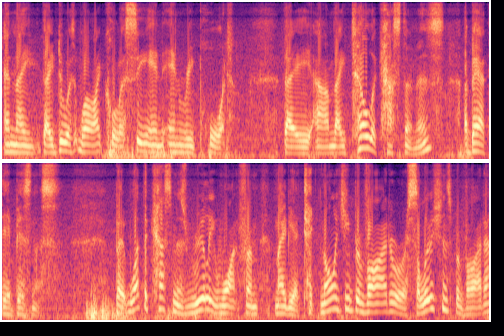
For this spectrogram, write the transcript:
and they, they do a, what I call a CNN report. They, um, they tell the customers about their business. But what the customers really want from maybe a technology provider or a solutions provider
